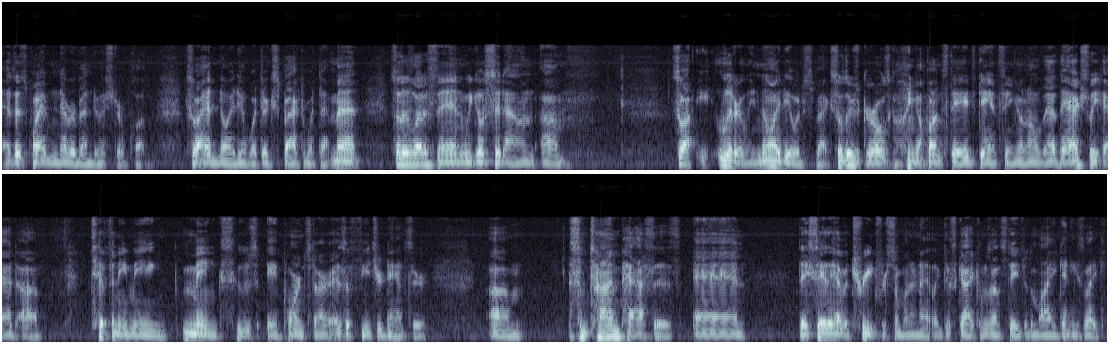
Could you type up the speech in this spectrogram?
at this point. I've never been to a strip club, so I had no idea what to expect, what that meant. So they let us in. We go sit down. Um, so I, literally no idea what to expect. So there's girls going up on stage dancing and all that. They actually had uh, Tiffany Mynx, who's a porn star, as a feature dancer. Um, some time passes and they say they have a treat for someone tonight. Like this guy comes on stage with a mic and he's like,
